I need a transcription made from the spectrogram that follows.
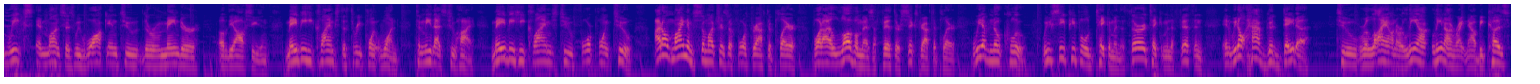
weeks and months as we walk into the remainder of the offseason. Maybe he climbs to 3.1. To me, that's too high. Maybe he climbs to 4.2. I don't mind him so much as a fourth drafted player, but I love him as a fifth or sixth drafted player. We have no clue. We see people take him in the third, take him in the fifth, and and we don't have good data to rely on or lean on, lean on right now because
